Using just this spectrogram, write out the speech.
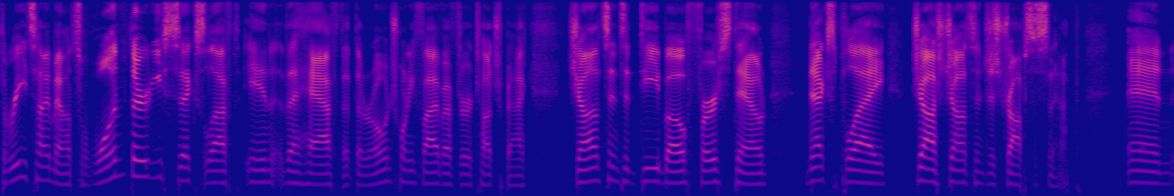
Three timeouts. 136 left in the half at their own 25 after a touchback. Johnson to Deebo, first down. Next play, Josh Johnson just drops the snap. And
